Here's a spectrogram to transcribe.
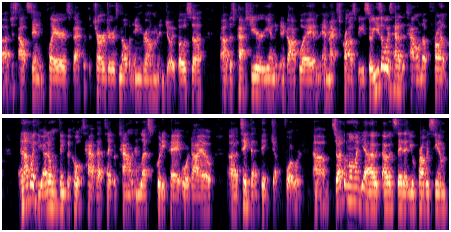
uh, just outstanding players. Back with the Chargers, Melvin Ingram and Joey Bosa. Uh, this past year, Yannick Ngakoue and, and Maxx Crosby. So he's always had the talent up front. And I'm with you. I don't think the Colts have that type of talent unless Kwity Paye or Dio uh, take that big jump forward. Um, so at the moment, yeah, I, w- I would say that you'll probably see him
